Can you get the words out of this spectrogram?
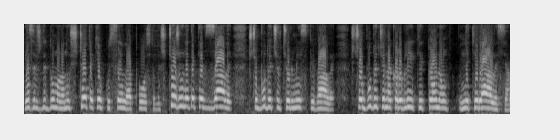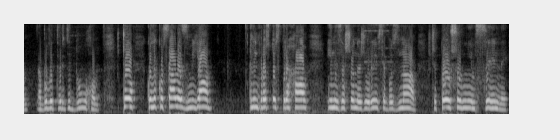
Я завжди думала, ну що таке вкусили апостоли? Що ж вони таке взяли, що, будучи в тюрмі, співали, що, будучи на кораблі, який тонув, не тірялися, а були тверді духом. Що коли кусала змія, він просто страхав і ні за що не журився, бо знав, що той, що в нім сильний,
